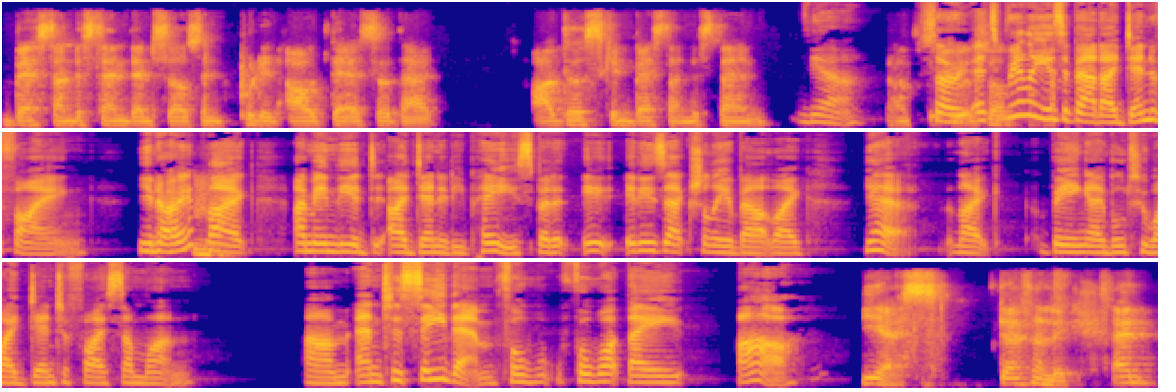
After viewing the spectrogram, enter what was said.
best understand themselves and put it out there so that others can best understand. Yeah. So it well. really is about identifying, you know, mm. like, I mean, the identity piece, but it, it, it is actually about like, yeah, like being able to identify someone um, and to see them for for what they are. Yes, definitely. And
